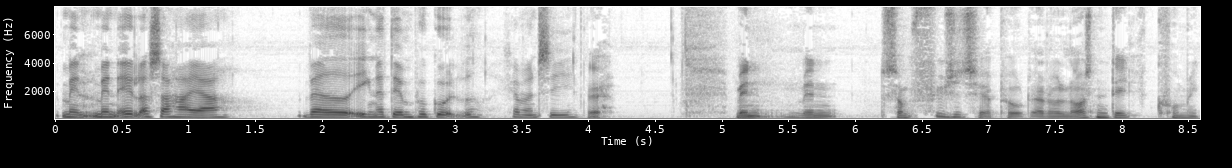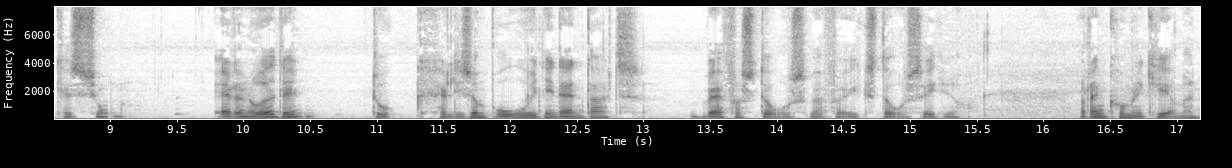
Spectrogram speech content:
Men, men ellers så har jeg været en af dem på gulvet, kan man sige. Ja. Men, men som fysioterapeut er der vel også en del kommunikation. Er der noget af den, du kan ligesom bruge i din andagt? Hvad forstås, hvad for ikke stås, ikke? Hvordan kommunikerer man?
